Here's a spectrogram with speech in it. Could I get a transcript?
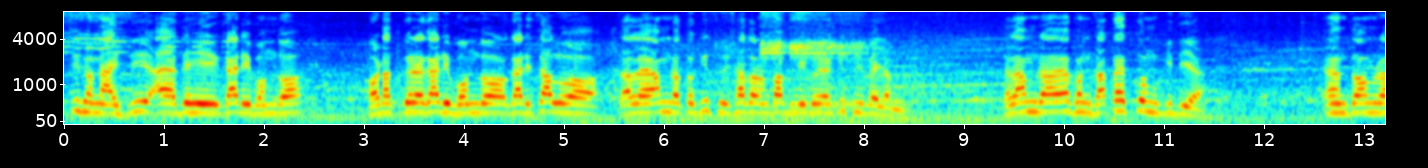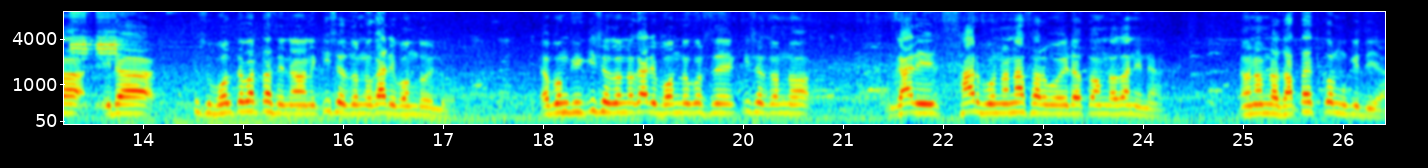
স্টেশনে আইছি, আয়া দেখি গাড়ি বন্ধ। হঠাৎ করে গাড়ি বন্ধ, গাড়ি চালু, তাহলে আমরা তো কিছুই সাধারণ পাবলিক হয়ে কিছুই পাইলাম না। তাহলে আমরা এখন যাতায়াত করব কি দিয়া? এখন তো আমরা এটা কিছু বলতে পারতাছি না মানে কিসের জন্য গাড়ি বন্ধ হইল? এবং কি কিসের জন্য গাড়ি বন্ধ করছে, কিসের জন্য গাড়ি ছাড়বো না না ছাড়বো, এটা তো আমরা জানি না। এখন আমরা যাতায়াত করব কি দিয়া?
